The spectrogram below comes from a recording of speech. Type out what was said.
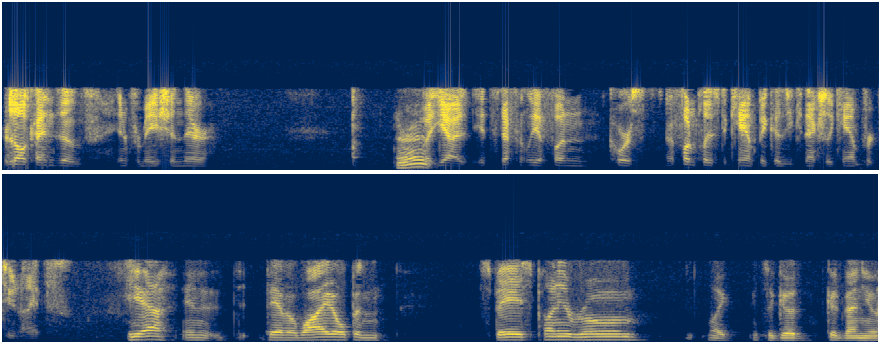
there's all kinds of information there. All right. But yeah, it's definitely a fun course, a fun place to camp because you can actually camp for two nights. Yeah, and they have a wide open space, plenty of room. Like it's a good good venue.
